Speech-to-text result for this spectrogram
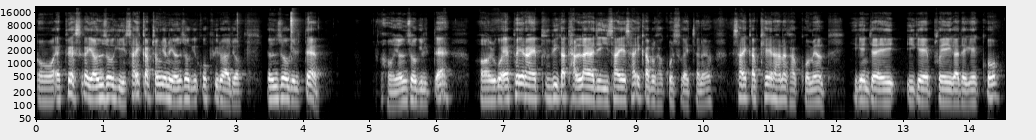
어, fx가 연속이 사이값 정리는 연속이 꼭 필요하죠. 연속일 때 어, 연속일 때 어, 그리고 FA랑 FB가 달라야지 이 사이의 사이값을 갖고 올 수가 있잖아요. 사이값 K를 하나 갖고 오면 이게 이제 A, 이게 FA가 되겠고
